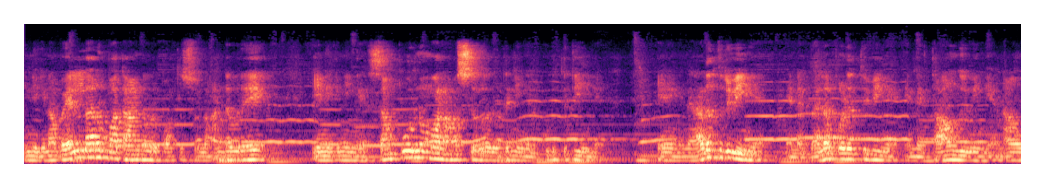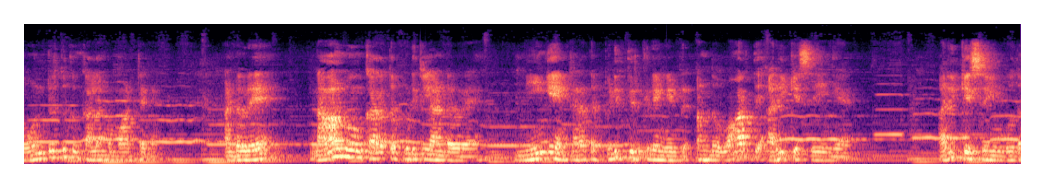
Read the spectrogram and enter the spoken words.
இன்னைக்கு நம்ம எல்லாரும் பார்த்து ஆண்டவரை பார்த்து சொல்லலாம் ஆண்டவரே இன்னைக்கு நீங்க சம்பூர்ணமான ஆசீர்வாதத்தை நீங்க கொடுத்துட்டீங்க. என்னை நடத்துடுவீங்க என்னை பலப்படுத்துவீங்க என்னை தாங்குவீங்க. நான் ஒன்றத்துக்கும் கலங்க மாட்டேங்க. ஆண்டவரே நானும் உன் கரத்தை பிடிக்கல ஆண்டவரே. நீங்க என் கரத்தை பிடித்திருக்கிறீங்க என்று அந்த வார்த்தை அறிக்கை செய்யுங்க. அறிக்கை செய்யும் போது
